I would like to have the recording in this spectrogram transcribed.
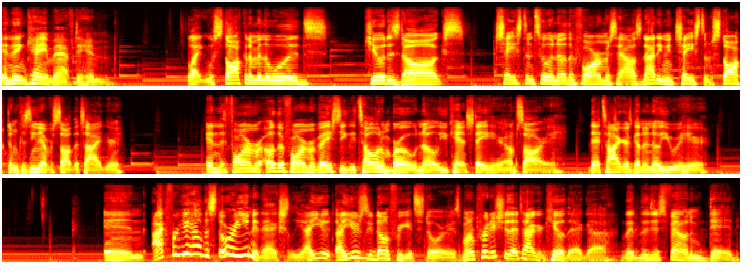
And then came after him. Like was stalking him in the woods, killed his dogs, chased him to another farmer's house. Not even chased him, stalked him because he never saw the tiger. And the farmer, other farmer, basically told him, "Bro, no, you can't stay here. I'm sorry. That tiger's gonna know you were here." And I forget how the story ended. Actually, I I usually don't forget stories, but I'm pretty sure that tiger killed that guy. They, they just found him dead.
